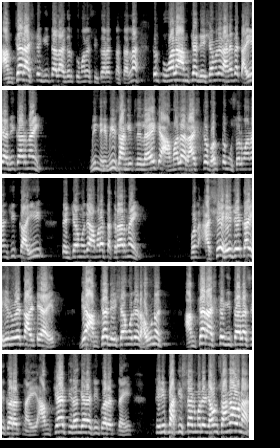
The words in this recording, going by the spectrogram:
आमच्या राष्ट्रगीताला अगर तुम्हाला स्वीकारत नसाल ना तर तुम्हाला आमच्या देशामध्ये राहण्याचा काही अधिकार नाही. मी नेहमी सांगितलेलं आहे की आम्हाला राष्ट्रभक्त मुसलमानांशी काही त्यांच्यामध्ये आम्हाला तक्रार नाही. पण असे हे जे काही हिरवे कार्टे आहेत जे आमच्या देशामध्ये राहूनच आमच्या राष्ट्रगीताला स्वीकारत नाही आमच्या तिरंग्याला स्वीकारत नाही त्यांनी पाकिस्तानमध्ये जाऊन सांगावं ना.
